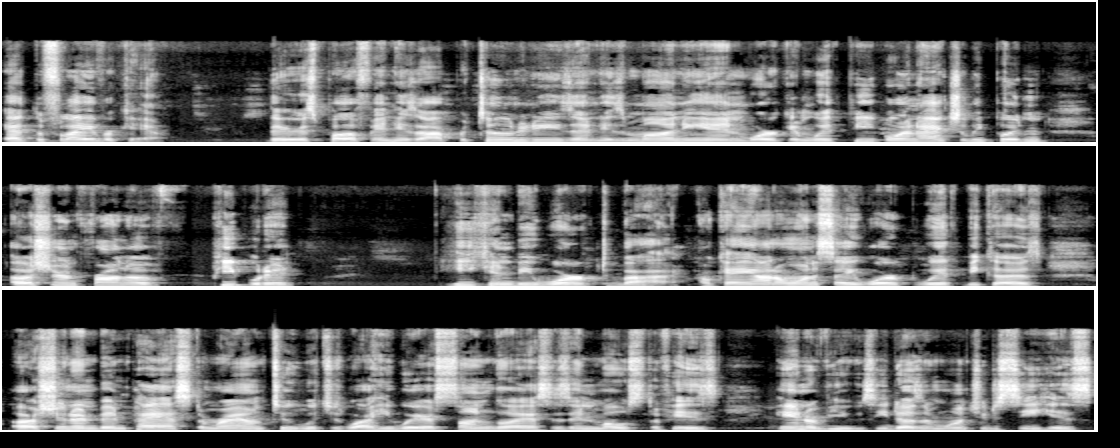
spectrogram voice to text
at the flavor camp. There is Puff in his opportunities and his money and working with people and actually putting Usher in front of people that he can be worked by. Okay, I don't want to say worked with because Usher shouldn't been passed around too, which is why he wears sunglasses in most of his interviews. He doesn't want you to see his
